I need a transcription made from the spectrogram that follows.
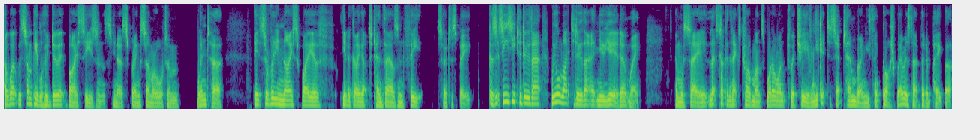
I work with some people who do it by seasons. You know, spring, summer, autumn, winter. It's a really nice way of you know going up to ten thousand feet, so to speak, because it's easy to do that. We all like to do that at New Year, don't we? And we'll say, let's look at the next 12 months, what I want to achieve. And you get to September and you think, gosh, where is that bit of paper?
